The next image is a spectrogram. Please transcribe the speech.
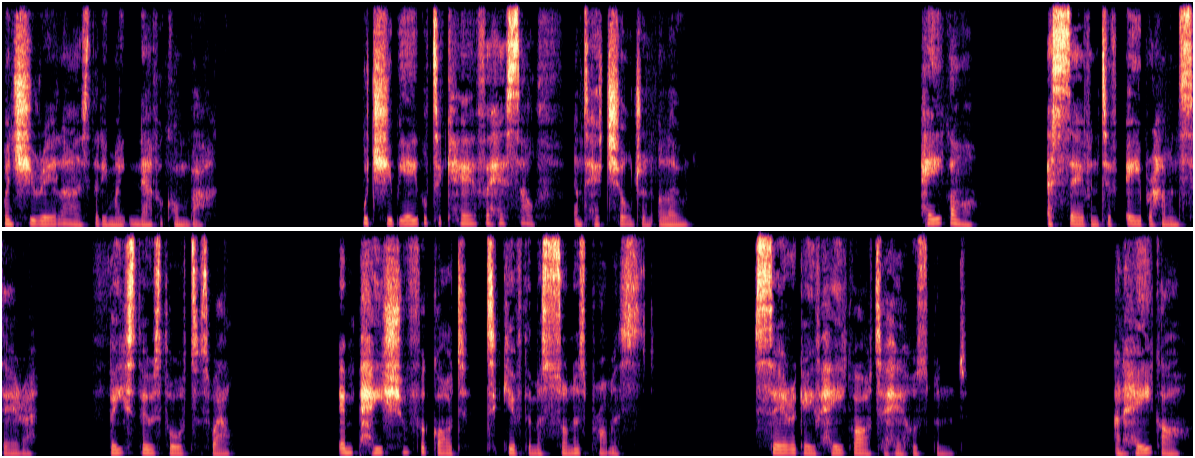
when she realised that he might never come back. Would she be able to care for herself and her children alone. Hagar, a servant of Abraham and Sarah, faced those thoughts as well. Impatient for God to give them a son as promised, Sarah gave Hagar to her husband, and Hagar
